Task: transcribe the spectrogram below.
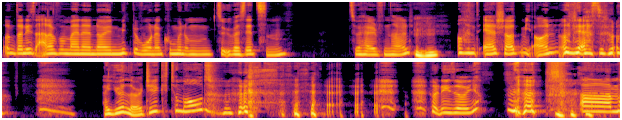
und dann ist einer von meinen neuen Mitbewohnern gekommen, um zu übersetzen, zu helfen halt. Mhm. Und er schaut mich an und er so, Are you allergic to mold? und ich so, ja. ähm.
